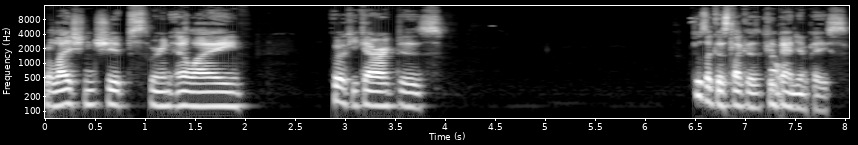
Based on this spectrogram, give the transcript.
relationships. We're in LA, quirky characters. Feels like it's like a companion piece.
